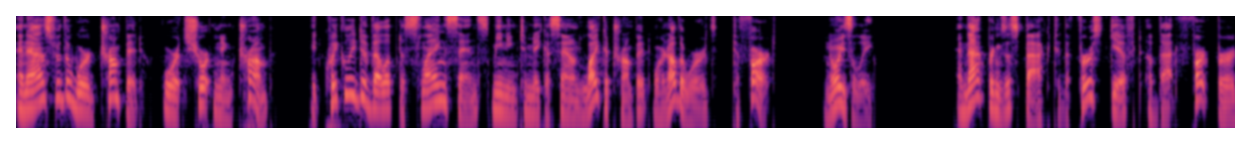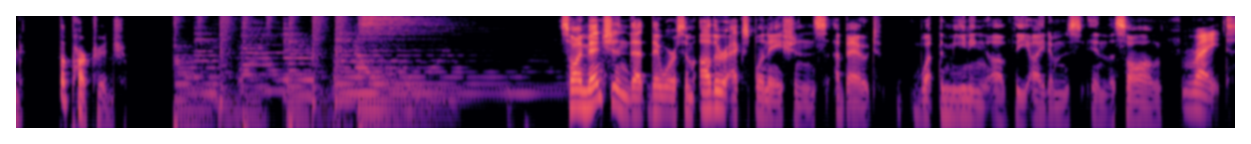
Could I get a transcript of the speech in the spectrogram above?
and as for the word trumpet, or its shortening trump, it quickly developed a slang sense meaning to make a sound like a trumpet, or in other words, to fart, noisily. And that brings us back to the first gift of that fart bird, the partridge. So I mentioned that there were some other explanations about what the meaning of the items in the song. Right.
